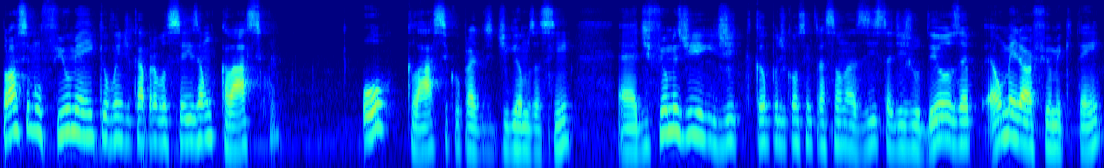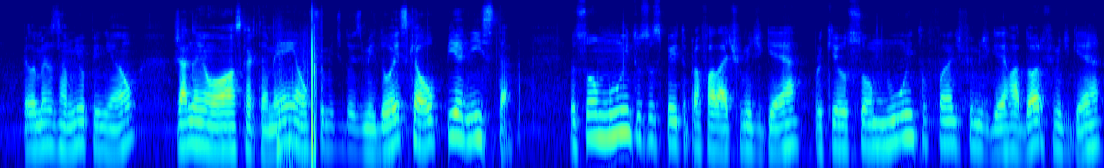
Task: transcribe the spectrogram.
Próximo filme aí que eu vou indicar para vocês é um clássico, o clássico, pra, digamos assim, é, de filmes de, de campo de concentração nazista de judeus, é, é o melhor filme que tem, pelo menos na minha opinião. Já ganhou Oscar também, é um filme de 2002 que é O Pianista. Eu sou muito suspeito para falar de filme de guerra, porque eu sou muito fã de filme de guerra, eu adoro filme de guerra.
